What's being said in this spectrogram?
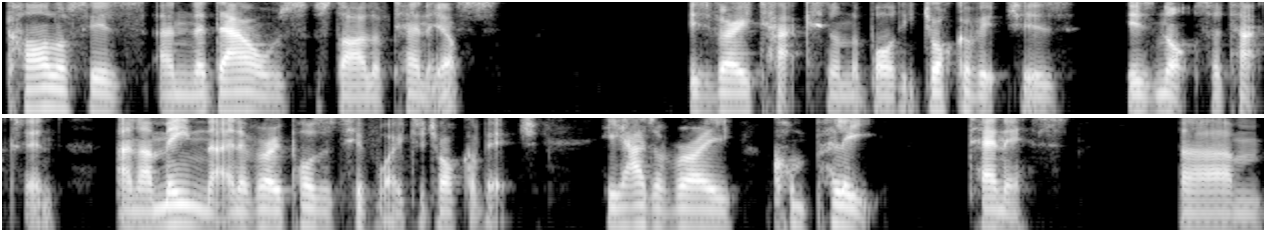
Carlos's and Nadal's style of tennis Yep. is very taxing on the body. Djokovic's is not so taxing. And I mean that in a very positive way to Djokovic. He has a very complete tennis. Um,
